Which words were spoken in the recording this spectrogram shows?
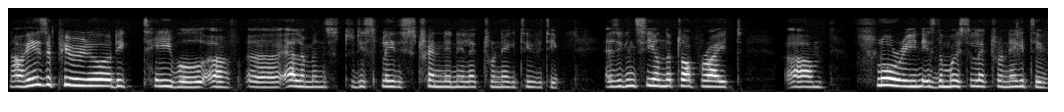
Now here's a periodic table of uh, elements to display this trend in electronegativity. As you can see on the top right, um, fluorine is the most electronegative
